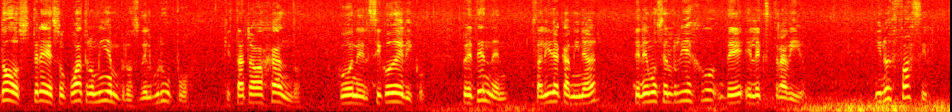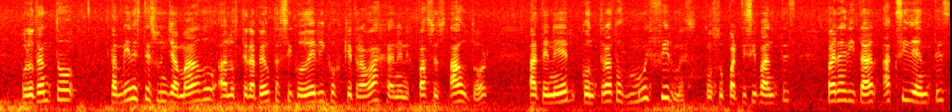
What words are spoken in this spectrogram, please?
dos, tres o cuatro miembros del grupo que está trabajando con el psicodélico pretenden salir a caminar, tenemos el riesgo del extravío. Y no es fácil. Por lo tanto, también este es un llamado a los terapeutas psicodélicos que trabajan en espacios outdoor a tener contratos muy firmes con sus participantes para evitar accidentes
